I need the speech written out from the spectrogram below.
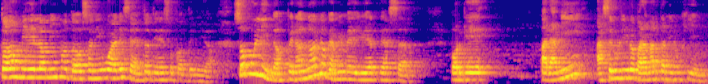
todos miden lo mismo, todos son iguales y adentro tiene su contenido. Son muy lindos, pero no es lo que a mí me divierte hacer. Porque para mí, hacer un libro para Marta Minujín,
